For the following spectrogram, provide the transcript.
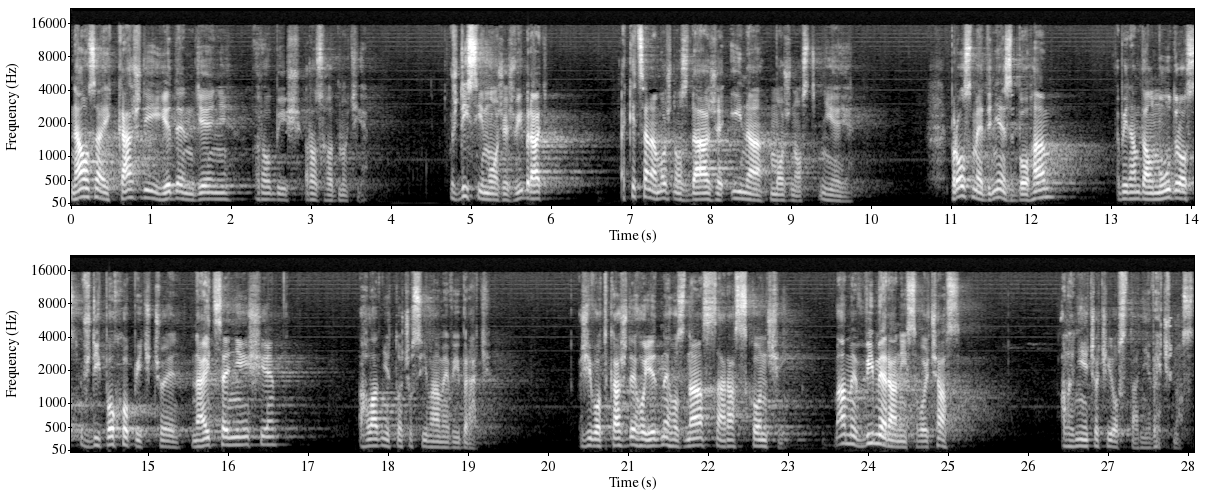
naozaj každý jeden deň robíš rozhodnutie. Vždy si môžeš vybrať, aj keď sa nám možno zdá, že iná možnosť nie je. Prosme dnes Boha, aby nám dal múdrosť vždy pochopiť, čo je najcennejšie a hlavne to, čo si máme vybrať. Život každého jedného z nás sa raz skončí. Máme vymeraný svoj čas, ale niečo ti ostane, väčnosť.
